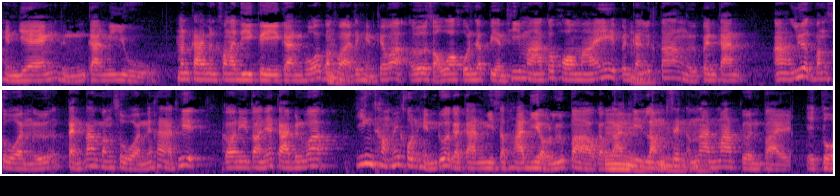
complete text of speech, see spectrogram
เห็นแย้งถึงการมีอยู่ มันกลายเป็นคนละดีกรีกันเพราะว่าบางคนอาจจะเห็นแค่ว่าเออสวควรจะเปลี่ยนที่มาก็พอไหมเป็นการเลือกตั้งหรือเป็นการอะเลือกบางส่วนหรือแต่งตั้งบางส่วนในขณะที่กรณีตอนเนี้ยกลายเป็นว่า ยิ่งทำให้คนเห็นด้วยกับการมีสภาเดี่ยวหรือเปล่ากับการอืมที่ล้ำเส้นอำนาจมากเกินไปไอตัว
